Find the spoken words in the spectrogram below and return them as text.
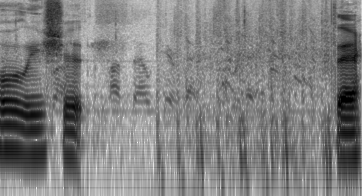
Holy shit. There.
